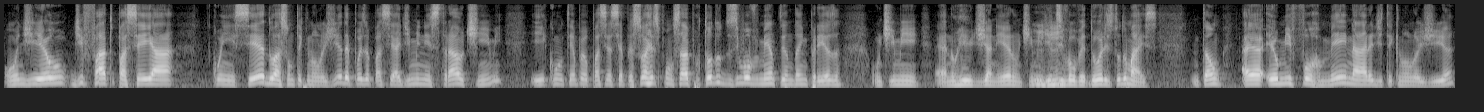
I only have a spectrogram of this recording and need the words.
onde eu, de fato, passei a conhecer do assunto tecnologia, depois eu passei a administrar o time e com o tempo eu passei a ser a pessoa responsável por todo o desenvolvimento dentro da empresa, um time é, no Rio de Janeiro, um time uhum. de desenvolvedores e tudo mais. Então, é, eu me formei na área de tecnologia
